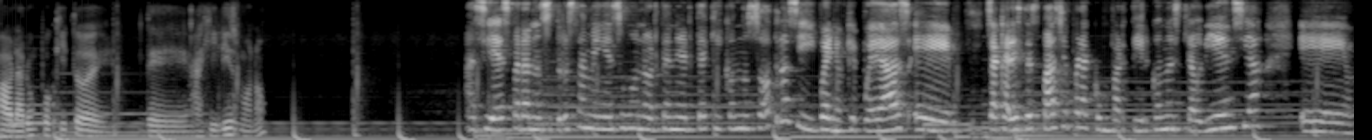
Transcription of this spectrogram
hablar un poquito de, agilismo, ¿no? Así es, para nosotros también es un honor tenerte aquí con nosotros y bueno, que puedas eh, sacar este espacio para compartir con nuestra audiencia eh,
